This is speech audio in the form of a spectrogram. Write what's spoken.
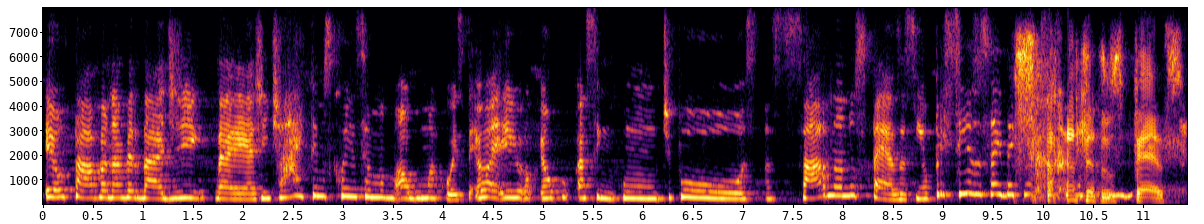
eu tava, na verdade, é, a gente, ai, temos que conhecer uma, alguma coisa. Eu, eu, eu, assim, com, tipo, sarna nos pés, assim, eu preciso sair daqui. Sarna nos pés.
